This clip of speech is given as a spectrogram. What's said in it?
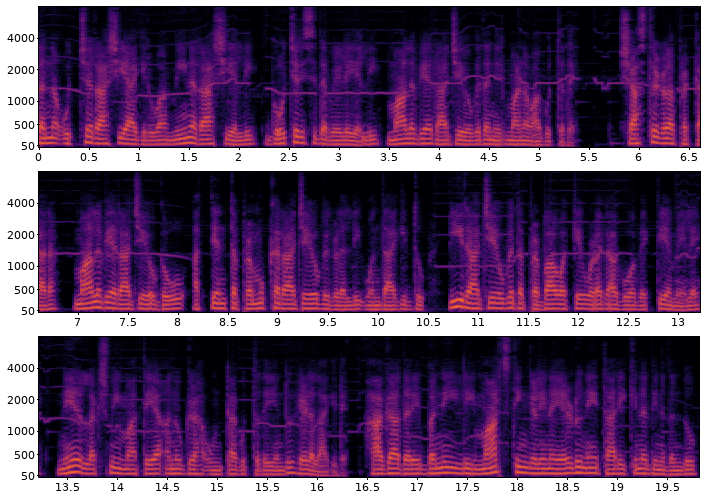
ತನ್ನ ಉಚ್ಚ ರಾಶಿಯಾಗಿರುವ ಮೀನರಾಶಿಯಲ್ಲಿ ಗೋಚರಿಸಿದ ವೇಳೆಯಲ್ಲಿ ಮಾಲವ್ಯ ರಾಜಯೋಗದ ನಿರ್ಮಾಣವಾಗುತ್ತದೆ. ಶಾಸ್ತ್ರಗಳ ಪ್ರಕಾರ ಮಾಲವ್ಯ ರಾಜಯೋಗವು ಅತ್ಯಂತ ಪ್ರಮುಖ ರಾಜಯೋಗಗಳಲ್ಲಿ ಒಂದಾಗಿದ್ದು, ಈ ರಾಜಯೋಗದ ಪ್ರಭಾವಕ್ಕೆ ಒಳಗಾಗುವ ವ್ಯಕ್ತಿಯ ಮೇಲೆ ನೇರ ಲಕ್ಷ್ಮೀ ಮಾತೆಯ ಅನುಗ್ರಹ ಉಂಟಾಗುತ್ತದೆ ಎಂದು ಹೇಳಲಾಗಿದೆ. ಹಾಗಾದರೆ ಬನ್ನಿ ಇಲ್ಲಿ ಮಾರ್ಚ್ ತಿಂಗಳಿನ ಎರಡನೇ ತಾರೀಕಿನ ದಿನದಂದು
